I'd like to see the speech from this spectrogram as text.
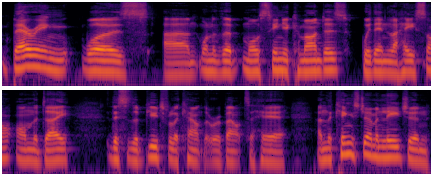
Baring was um, one of the more senior commanders within La Haye Sainte on the day. This is a beautiful account that we're about to hear. And the King's German Legion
